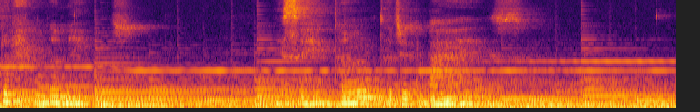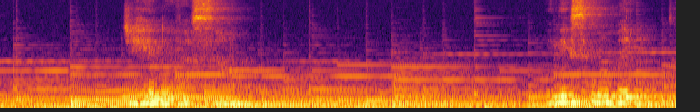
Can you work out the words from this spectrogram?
Profundamente nesse recanto de paz, de renovação. E nesse momento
